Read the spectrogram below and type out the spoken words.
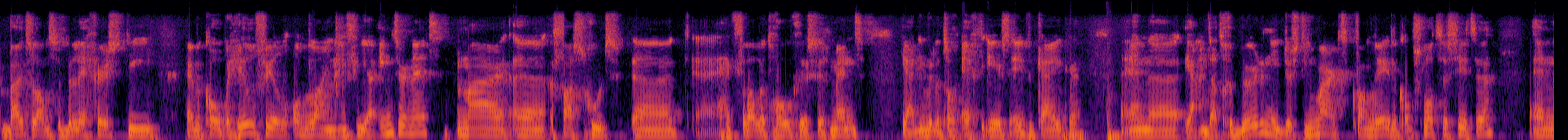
buitenlandse beleggers die hè, we kopen heel veel online en via internet, maar uh, vastgoed, vooral het hogere segment, ja, die willen toch echt eerst even kijken. En, ja, en dat gebeurde niet. Dus die markt kwam redelijk op slot te zitten. En,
